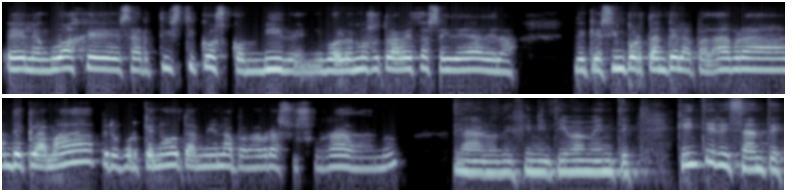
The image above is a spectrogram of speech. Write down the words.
eh, lenguajes artísticos conviven. Y volvemos otra vez a esa idea de, la, de que es importante la palabra declamada, pero ¿por qué no también la palabra susurrada? ¿no? Claro, definitivamente. Qué interesante.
